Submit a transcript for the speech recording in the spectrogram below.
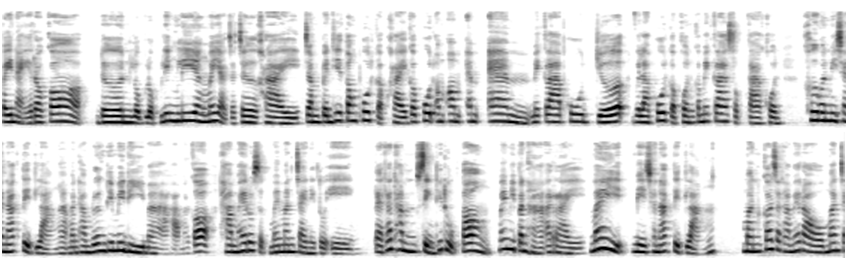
ไปไหนเราก็เดินหลบหลบเลี่ยงเลี่ยงไม่อยากจะเจอใครจำเป็นที่ต้องพูดกับใครก็พูดอ้อมอ้อมแอมแอมไม่กล้าพูดเยอะ เวลาพูดกับคนก็ไม่กล้าสบตาคน คือมันมีชนักติดหลังอะ่ะมันทำเรื่องที่ไม่ดีมาค่ะ มันก็ทำให้รู้สึกไม่มั่นใจในตัวเอง แต่ถ้าทำสิ่งที่ถูกต้องไม่มีปัญหาอะไร ไม่มีชนักติดหลัง มันก็จะทำให้เรามั่นใจ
